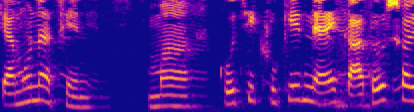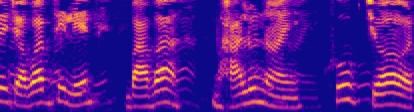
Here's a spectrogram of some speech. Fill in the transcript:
কেমন আছেন? মা কচি খুকির ন্যায় কাতর স্বরে জবাব দিলেন, বাবা, ভালো নয়, খুব জ্বর,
